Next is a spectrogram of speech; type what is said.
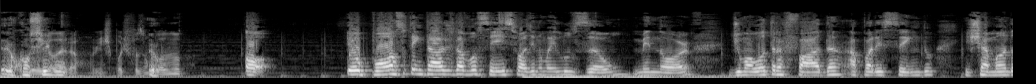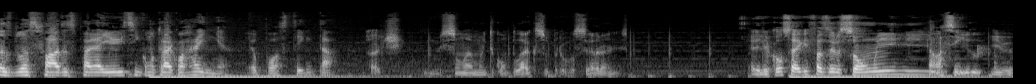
Eu E aí, consigo. galera, a gente pode fazer um Eu- plano. Ó, Eu posso tentar ajudar vocês fazendo uma ilusão menor de uma outra fada aparecendo e chamando as duas fadas para ir se encontrar com a rainha. Eu posso tentar. Isso não é muito complexo pra você, Aranis? Ele consegue fazer som e. Não, assim. E, e,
